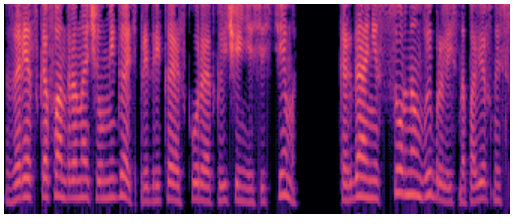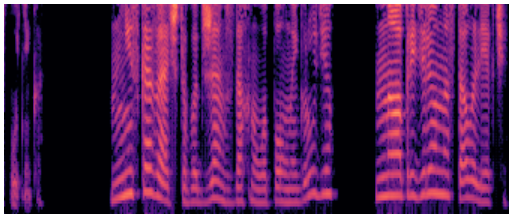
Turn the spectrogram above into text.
Заряд скафандра начал мигать, предрекая скорое отключение системы, когда они с Сорном выбрались на поверхность спутника. Не сказать, чтобы Джен вздохнула полной грудью, но определенно стало легче.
